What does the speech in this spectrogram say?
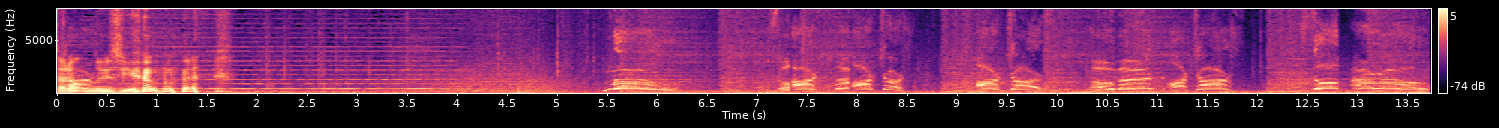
So I don't lose you. Move! So Arch archers! Archers! Moving! Archers! Stop arrows!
